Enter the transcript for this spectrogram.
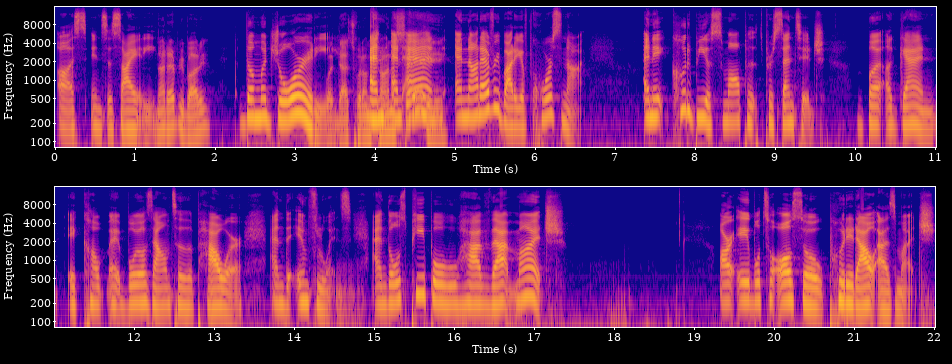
us in society. Not everybody. The majority. But that's what I'm and trying to and, say. and and not everybody, of course not. And it could be a small p- percentage, but again, it com- it boils down to the power and the influence. And those people who have that much are able to also put it out as much.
